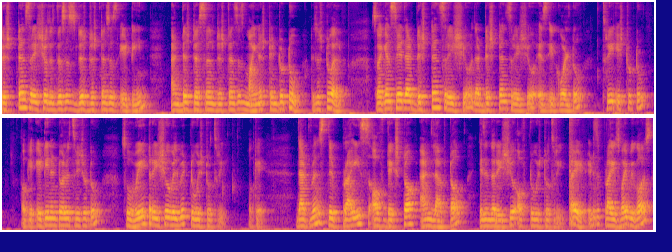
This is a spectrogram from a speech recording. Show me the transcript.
distance ratio this, this is this distance is 18 and this distance distance is minus 10 to 2 this is 12 so I can say that distance ratio that distance ratio is equal to 3 is to 2 okay 18 and 12 is 3 to 2 so weight ratio will be 2 is to 3 okay. That means the price of desktop and laptop is in the ratio of 2 is to 3 right? It is a price. Why? Because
